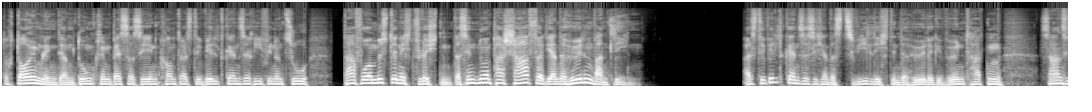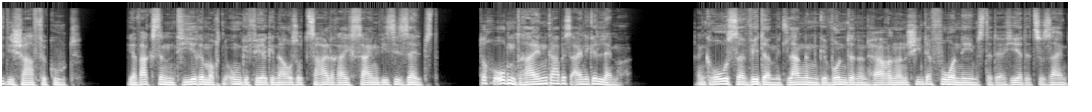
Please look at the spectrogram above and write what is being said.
doch Däumling, der im Dunkeln besser sehen konnte als die Wildgänse, rief ihnen zu, Davor müsst ihr nicht flüchten, das sind nur ein paar Schafe, die an der Höhlenwand liegen. Als die Wildgänse sich an das Zwielicht in der Höhle gewöhnt hatten, sahen sie die Schafe gut. Die erwachsenen Tiere mochten ungefähr genauso zahlreich sein wie sie selbst, doch obendrein gab es einige Lämmer. Ein großer Widder mit langen, gewundenen Hörnern schien der vornehmste der Herde zu sein.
